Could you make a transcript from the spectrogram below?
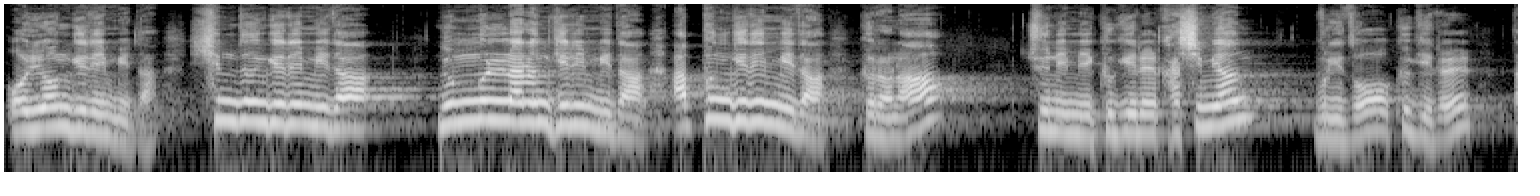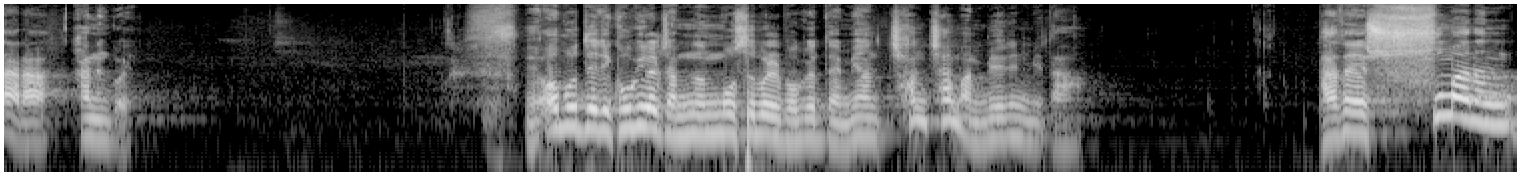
어려운 길입니다. 힘든 길입니다. 눈물 나는 길입니다. 아픈 길입니다. 그러나 주님이 그 길을 가시면 우리도 그 길을 따라가는 거예요. 예, 어부들이 고기를 잡는 모습을 보게 되면 천차만별입니다. 바다에 수많은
